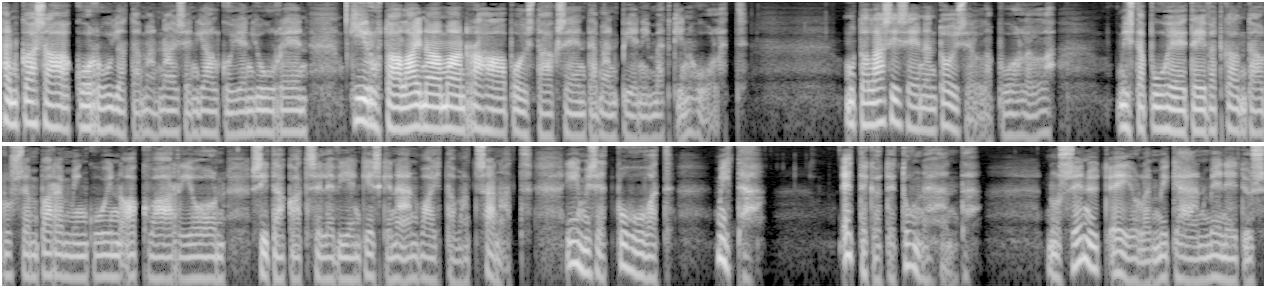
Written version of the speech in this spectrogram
hän kasaa koruja tämän naisen jalkojen juureen, kiiruhtaa lainaamaan rahaa poistaakseen tämän pienimmätkin huolet. Mutta lasiseinän toisella puolella – mistä puheet eivät kantaudu sen paremmin kuin akvaarioon sitä katselevien keskenään vaihtamat sanat. Ihmiset puhuvat, mitä? Ettekö te tunne häntä? No se nyt ei ole mikään menetys.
